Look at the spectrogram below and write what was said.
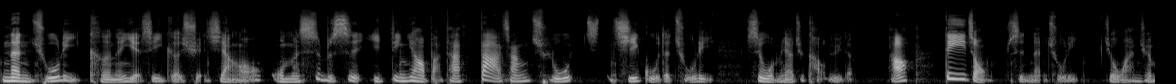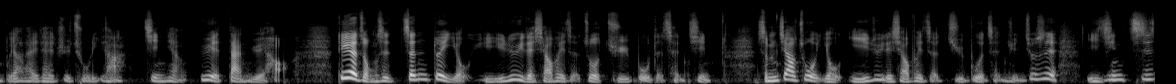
冷处理可能也是一个选项哦。我们是不是一定要把它大张旗鼓的处理，是我们要去考虑的。好，第一种是冷处理，就完全不要太太去处理它，尽量越淡越好。第二种是针对有疑虑的消费者做局部的澄清。什么叫做有疑虑的消费者局部的澄清？就是已经知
